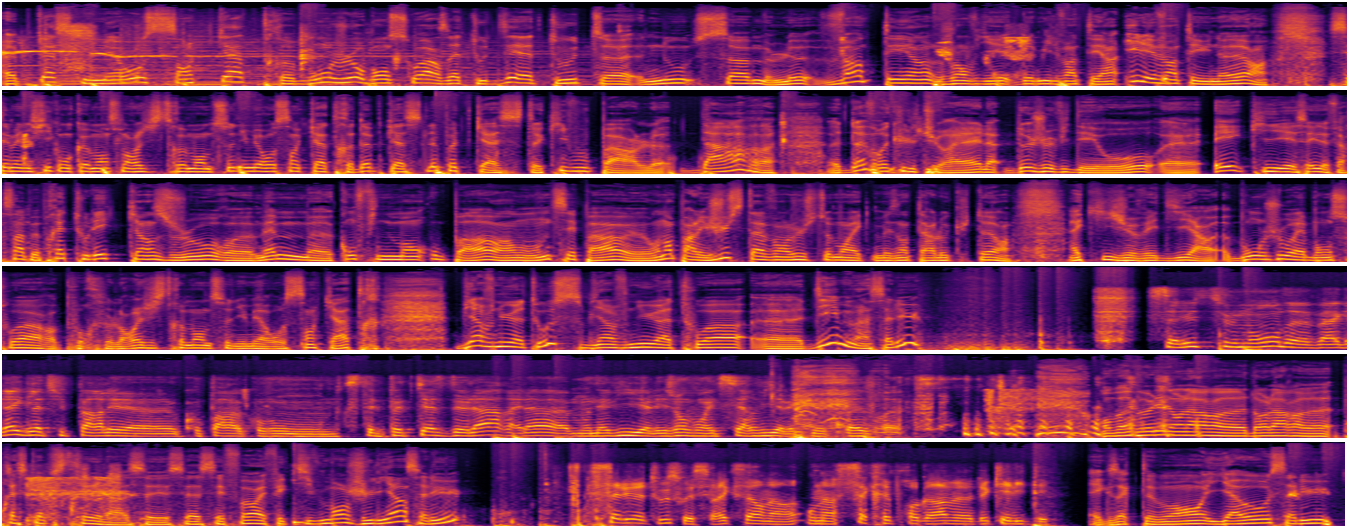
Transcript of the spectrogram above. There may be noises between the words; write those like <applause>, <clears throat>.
Upcast numéro 104. Bonjour, bonsoir à toutes et à toutes. Nous sommes le 21 janvier 2021. Il est 21h. C'est magnifique. On commence l'enregistrement de ce numéro 104 d'Upcast, le podcast qui vous parle d'art, d'œuvres culturelles, de jeux vidéo euh, et qui essaye de faire ça à peu près tous les 15 jours, euh, même euh, confinement ou pas. hein, on ne sait pas. On en parlait juste avant, justement, avec mes interlocuteurs à qui je vais dire bonjour et bonsoir pour l'enregistrement de ce numéro 104. Bienvenue à tous, bienvenue à toi euh, Dim, salut Salut tout le monde. Bah, Greg, là, tu parlais euh, qu'on parle, c'était le podcast de l'art, et là, à mon avis, les gens vont être servis avec notre <laughs> œuvre. On va voler dans l'art euh, dans l'art euh, presque abstrait là, c'est assez fort effectivement. Julien, salut Salut à tous, ouais, c'est vrai que ça, on a, un- on a un sacré programme de qualité. Exactement. Yao, salut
